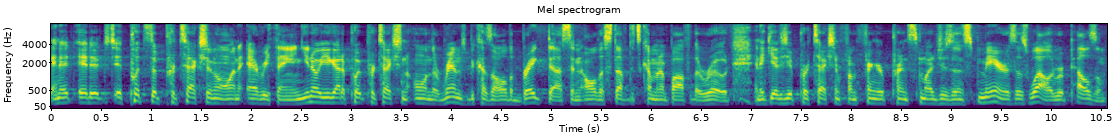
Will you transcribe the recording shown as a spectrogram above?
and it, it it puts the protection on everything. And you know you got to put protection on the rims because all the brake dust and all the stuff that's coming up off of the road, and it gives you protection from fingerprints, smudges, and smears as well. It repels them.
